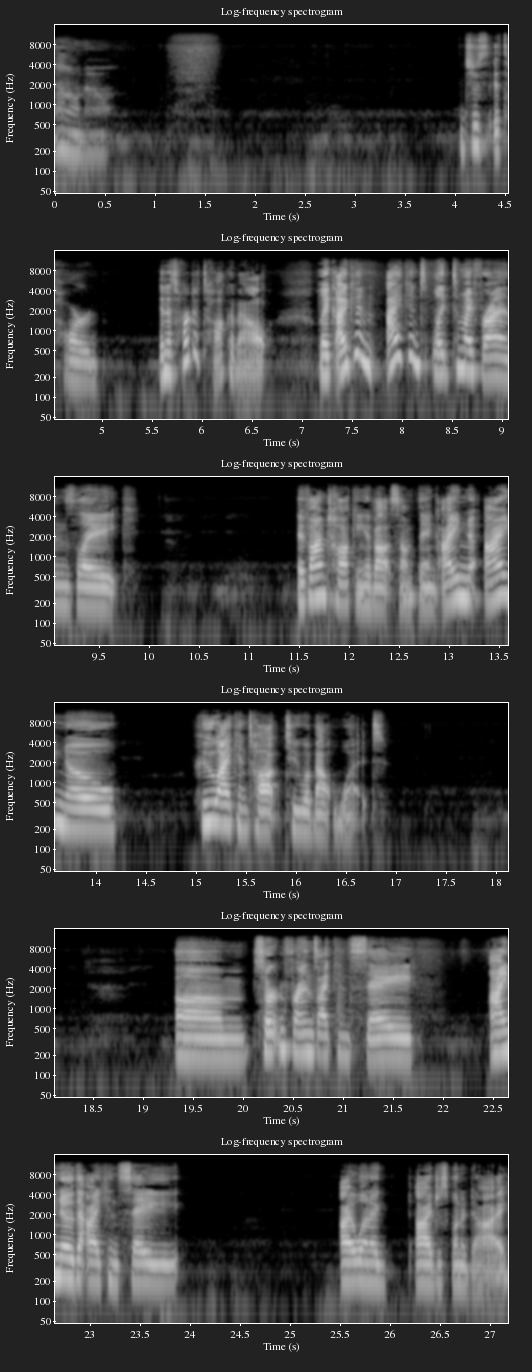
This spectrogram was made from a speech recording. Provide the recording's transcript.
I don't know. It's just, it's hard and it's hard to talk about like i can i can like to my friends like if i'm talking about something i kn- i know who i can talk to about what um certain friends i can say i know that i can say i want to i just want to die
